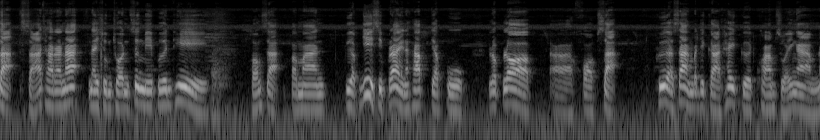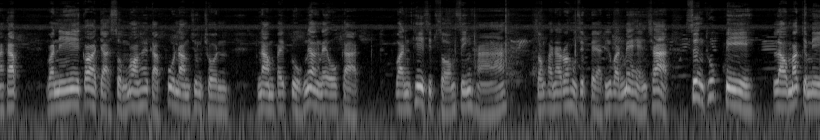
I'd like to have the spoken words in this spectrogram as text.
สระสาธารณะในชุมชน ซึ่งมีพื้นที่ของสระประมาณเกือบ 20 ไร่นะครับ จะปลูกรอบๆอาขอบสระ เพื่อสร้างบรรยากาศให้เกิดความสวยงามนะครับ วันนี้ก็จะส่งมอบให้กับผู้นำชุมชน นำไปปลูกเนื่องในโอกาสวันที่ 12 สิงหา 2568 หรือวันแม่แห่งชาติ ซึ่งทุกปีเรามักจะมี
